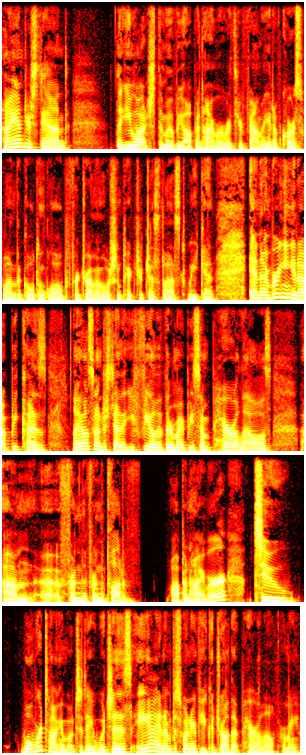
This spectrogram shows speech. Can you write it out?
I understand that you watched the movie Oppenheimer with your family. It, of course, won the Golden Globe for Drama Motion Picture just last weekend. And I'm bringing it up because I also understand that you feel that there might be some parallels um, uh, from the from the plot of Oppenheimer to what we're talking about today, which is AI. And I'm just wondering if you could draw that parallel for me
